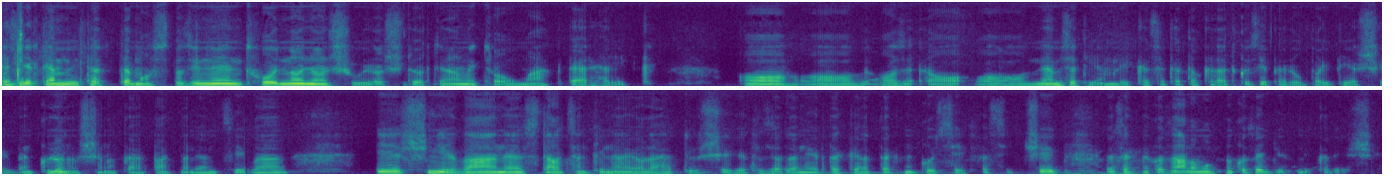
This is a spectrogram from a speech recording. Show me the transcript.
ezért említettem azt az imént, hogy nagyon súlyos történelmi traumák terhelik a, a, a, a, a nemzeti emlékezetet a kelet-közép-európai térségben, különösen a Kárpát-medencében, és nyilván ez tálcán kínálja a lehetőséget az ellenérdekelteknek, hogy szétfeszítsék ezeknek az államoknak az együttműködését.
